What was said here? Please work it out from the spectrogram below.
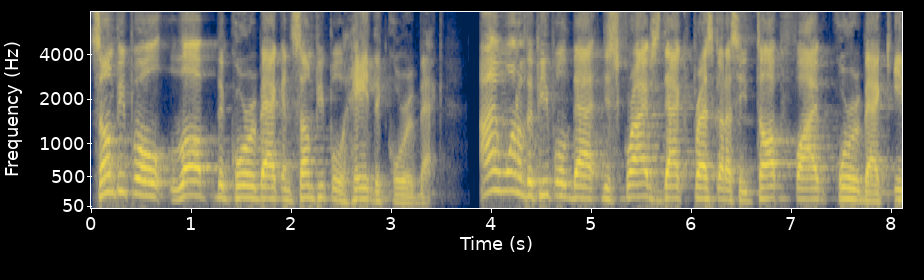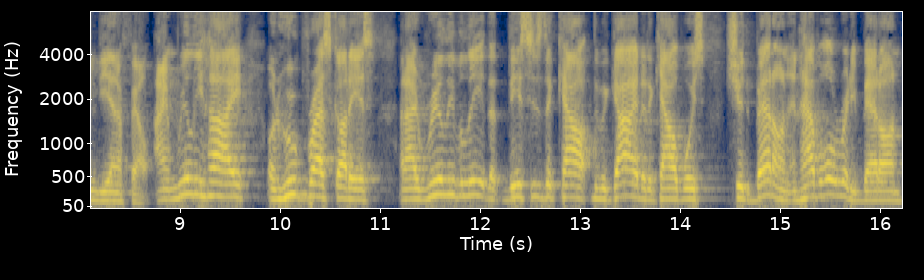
some people love the quarterback and some people hate the quarterback. I'm one of the people that describes Dak Prescott as a top five quarterback in the NFL. I'm really high on who Prescott is. And I really believe that this is the cow the guy that the Cowboys should bet on and have already bet on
